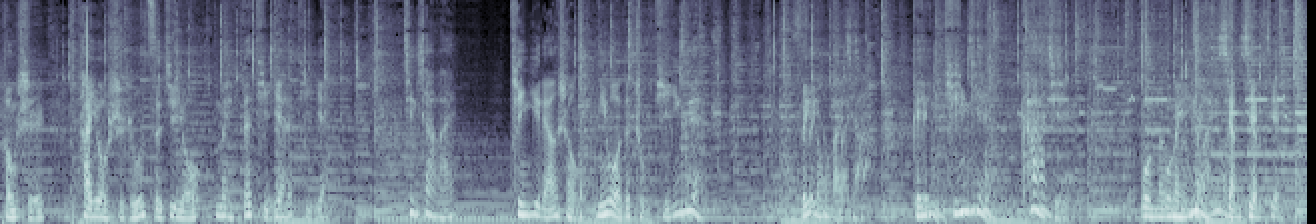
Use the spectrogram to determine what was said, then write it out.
同时它又是如此具有美的体验。体验，静下来，听一两首你我的主题音乐，非同凡响，给你听见、看见。我们每晚相见。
